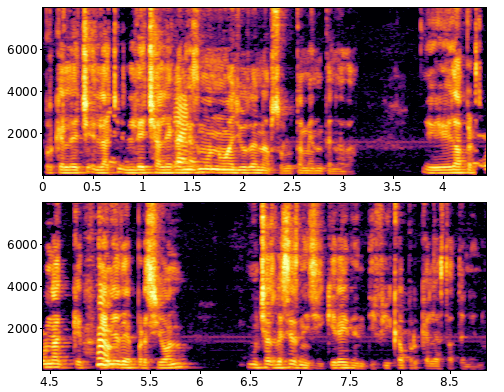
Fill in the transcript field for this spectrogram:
porque el, el, echaleganismo no ayuda en absolutamente nada. Eh, la persona que tiene depresión muchas veces ni siquiera identifica por qué la está teniendo.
